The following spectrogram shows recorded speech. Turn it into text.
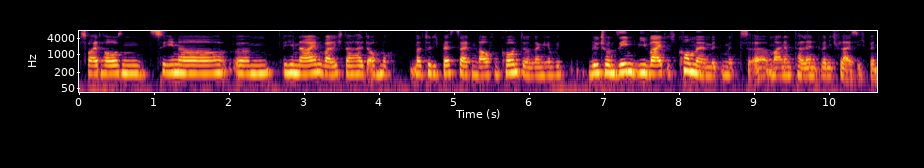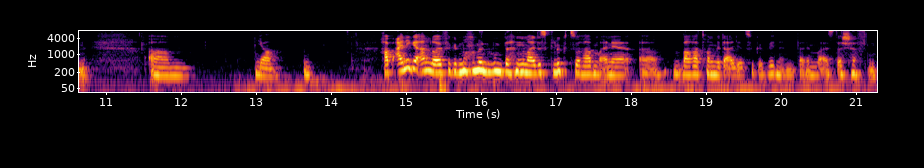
2010er ähm, hinein, weil ich da halt auch noch natürlich Bestzeiten laufen konnte und dann will schon sehen, wie weit ich komme mit, mit äh, meinem Talent, wenn ich fleißig bin. Ähm, ja, und habe einige Anläufe genommen, um dann mal das Glück zu haben, eine äh, Marathonmedaille zu gewinnen bei den Meisterschaften.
